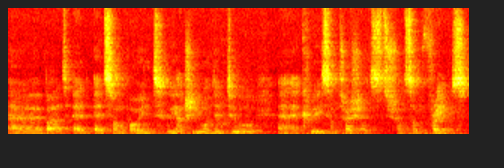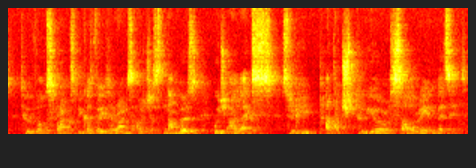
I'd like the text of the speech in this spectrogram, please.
Uh, but at, at some point, we actually wanted to uh, create some thresholds, some frames to those ranks because those ranks are just numbers which are like strictly attached to your salary and that's it.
